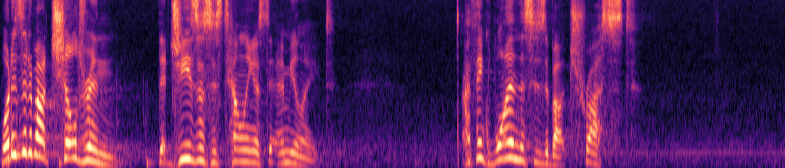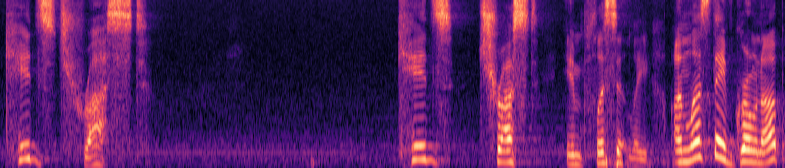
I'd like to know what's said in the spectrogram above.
What is it about children that Jesus is telling us to emulate? I think one, this is about trust. kids trust. Kids trust implicitly. Unless they've grown up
